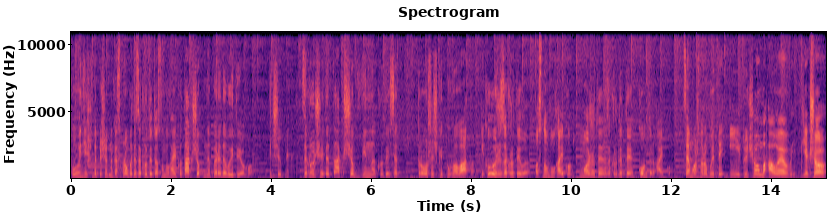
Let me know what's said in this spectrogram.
Коли дійшли до підшипника, спробуйте закрутити основну гайку так, щоб не передавити його. Підшипник. Закручуйте так, щоб він крутився трошечки туговато. І коли вже закрутили основну гайку, можете закрутити контргайку. Це можна робити і ключом, але якщо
